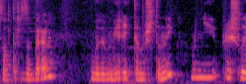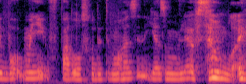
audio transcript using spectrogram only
завтра заберемо. Будемо міряти там штани. Мені прийшли, бо мені впадло сходити в магазин, я замовляю все онлайн.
